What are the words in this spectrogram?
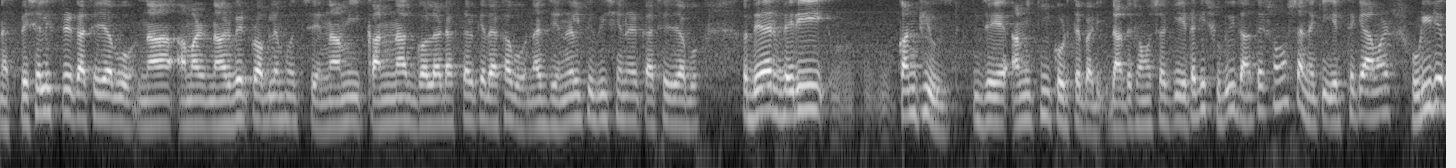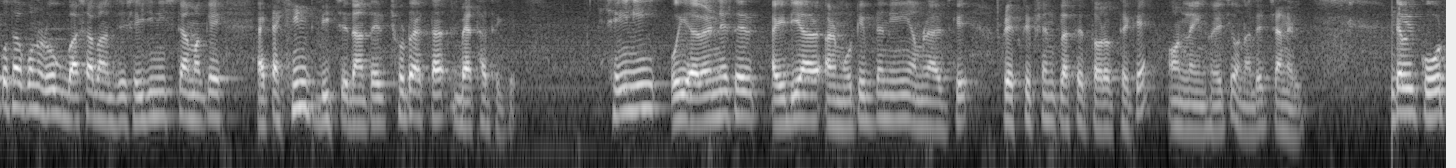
না স্পেশালিস্টের কাছে যাব? না আমার নার্ভের প্রবলেম হচ্ছে? না আমি কান্নাক গলা ডাক্তারকে দেখাবো? না জেনারেল ফিজিশিয়ানের কাছে যাব? তো দে আর ভেরি কনফিউজড যে আমি কি করতে পারি? দাঁতের সমস্যা কি? এটা কি শুধুই দাঁতের সমস্যা নাকি এর থেকে আমার শরীরে কোথাও কোনো রোগ, বাসা বাঁধছে? সেই জিনিসটা আমাকে একটা হিন্ট দিচ্ছে দাঁতের ছোট একটা ব্যথা থেকে। সেই নিয়েই ওই অ্যাওয়ারনেসের আইডিয়া আর মোটিভটা নিয়েই আমরা আজকে প্রেসক্রিপশন প্লাসের তরফ থেকে অনলাইন হয়েছি ওনাদের চ্যানেল ডেন্টাল কোট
